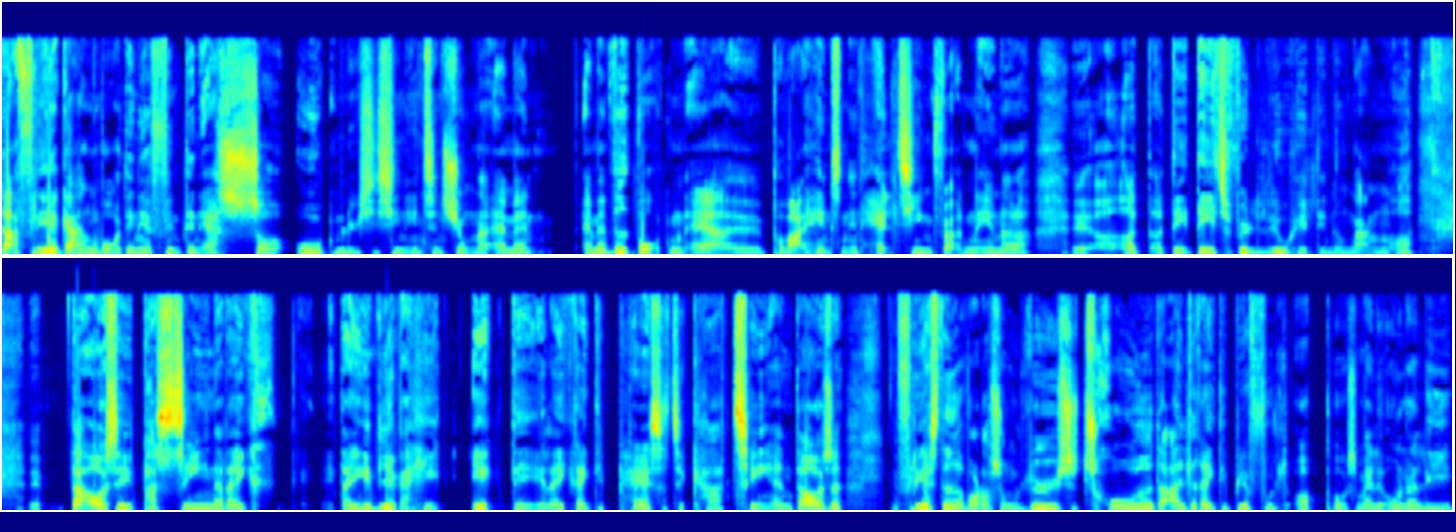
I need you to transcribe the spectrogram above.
der er flere gange, hvor den her film, den er så åbenlys i sine intentioner, at man at man ved, hvor den er øh, på vej hen, sådan en halv time før den ender der. Øh, og og det, det er selvfølgelig lidt uheldigt nogle gange. Og øh, der er også et par scener, der ikke der ikke virker helt ægte, eller ikke rigtig passer til karakteren. Der er også flere steder, hvor der er sådan løse tråde, der aldrig rigtig bliver fuldt op på, som er lidt underlige.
